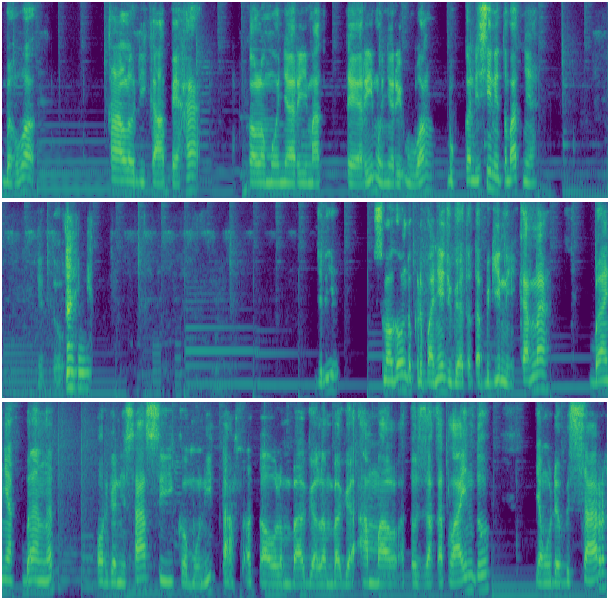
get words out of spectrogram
bahwa kalau di KPH kalau mau nyari materi, mau nyari uang bukan di sini tempatnya gitu. Okay. Jadi semoga untuk ke depannya juga tetap begini karena banyak banget organisasi, komunitas atau lembaga-lembaga amal atau zakat lain tuh yang udah besar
